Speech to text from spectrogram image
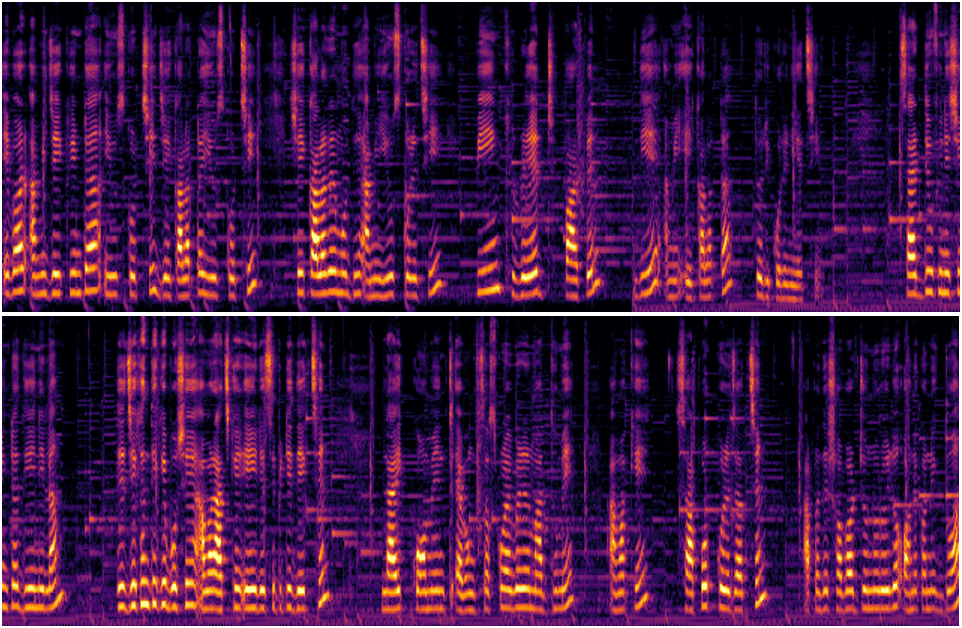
এবার আমি যেই ক্রিমটা ইউজ করছি, যে কালারটা ইউজ করছি, সেই কালারের মধ্যে আমি ইউজ করেছি পিঙ্ক, রেড, পার্পেল দিয়ে আমি এই কালারটা তৈরি করে নিয়েছি। সাইড দিয়েও ফিনিশিংটা দিয়ে নিলাম। যে যেখান থেকে বসে আমার আজকের এই রেসিপিটি দেখছেন, লাইক, কমেন্ট এবং সাবস্ক্রাইবারের মাধ্যমে আমাকে সাপোর্ট করে যাচ্ছেন। আপনাদের সবার জন্য রইল অনেক অনেক দোয়া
